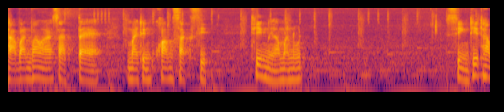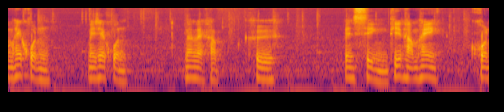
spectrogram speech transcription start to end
ถาบันพระมหากษัตริย์ แต่หมายถึงความศักดิ์สิทธิ์ที่เหนือมนุษย์ สิ่งที่ทำให้คนไม่ใช่คน นั่นแหละครับ คือเป็นสิ่งที่ทำให้คน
